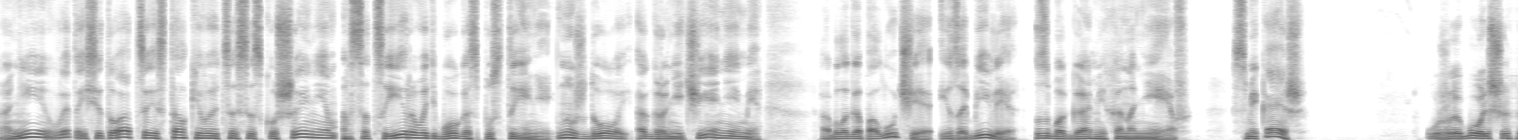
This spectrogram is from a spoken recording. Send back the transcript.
Они в этой ситуации сталкиваются с искушением ассоциировать Бога с пустыней, нуждой, ограничениями, а благополучие, изобилие с богами хананеев. Смекаешь? Уже больше.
